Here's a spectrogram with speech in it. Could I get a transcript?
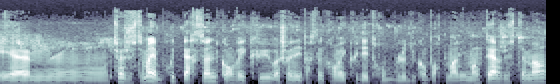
Et euh, tu vois, justement, il y a beaucoup de personnes qui ont vécu, moi je connais des personnes qui ont vécu des troubles du comportement alimentaire, justement,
